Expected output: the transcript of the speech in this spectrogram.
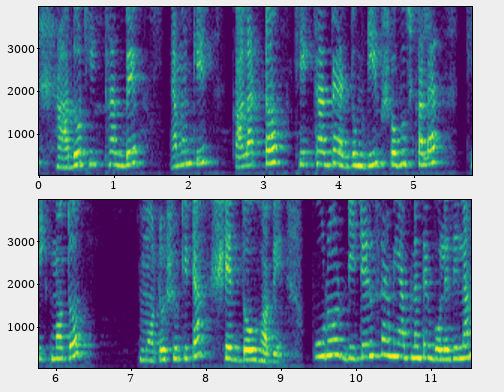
স্বাদও ঠিক থাকবে, এমনকি কালারটাও ঠিক থাকবে, একদম ডিপ সবুজ কালার ঠিক মতো মটরশুঁটিটা সেদ্ধও হবে। পুরো ডিটেলসে আমি আপনাদের বলে দিলাম।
